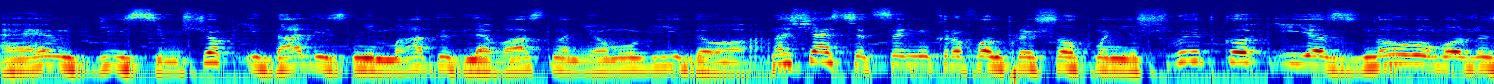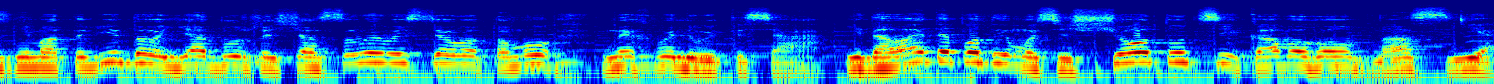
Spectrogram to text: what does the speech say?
AM8, щоб і далі знімати для вас на ньому відео. На щастя, цей мікрофон прийшов мені швидко, і я знову можу знімати відео. Я дуже щасливий з цього, тому не хвилюйтеся. І давайте подивимося, що тут цікавого в нас є.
